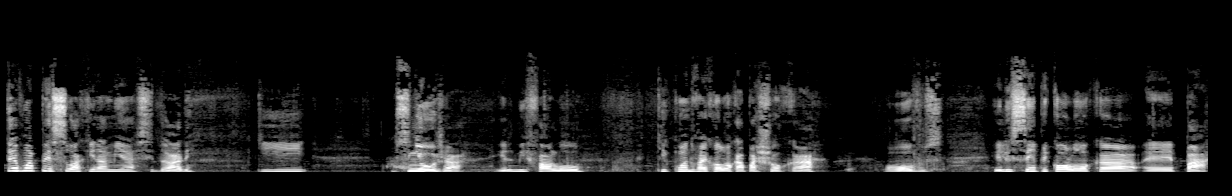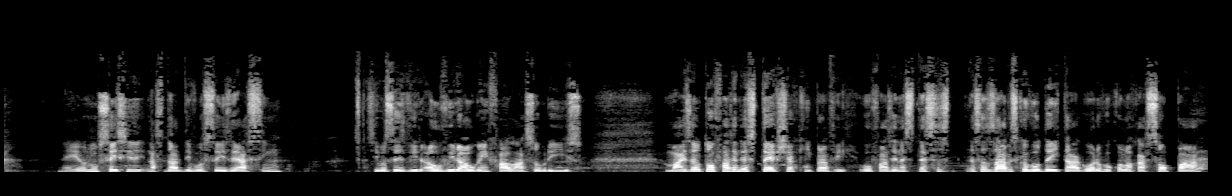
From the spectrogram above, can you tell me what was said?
teve uma pessoa aqui na minha cidade que o senhor já, ele me falou que quando vai colocar para chocar ovos, ele sempre coloca é, pá. Né? Eu não sei se na cidade de vocês é assim, se vocês viram, ouviram alguém falar sobre isso. Mas eu estou fazendo esse teste aqui para ver. vou fazer nessas, nessas aves que eu vou deitar agora, eu vou colocar só pá.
